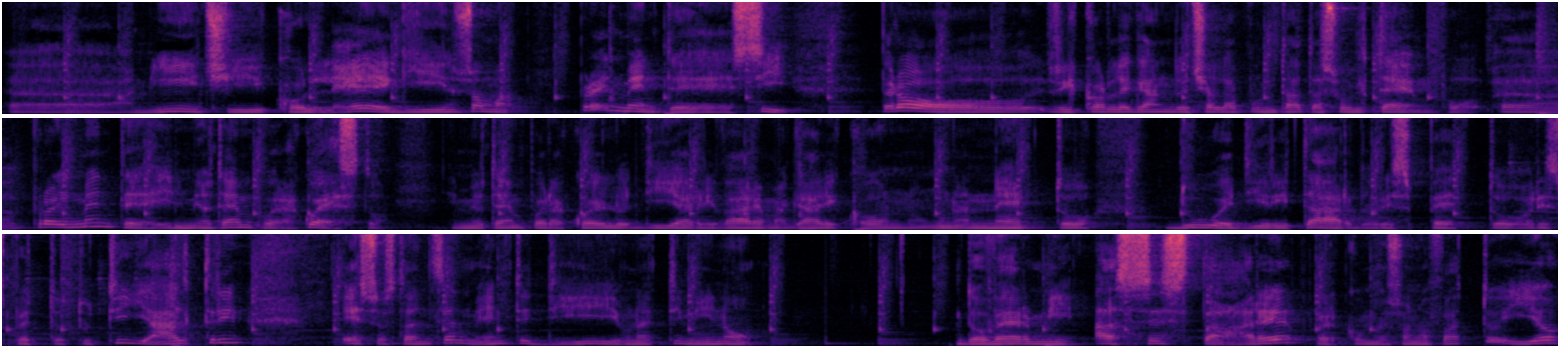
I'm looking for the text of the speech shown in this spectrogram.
eh, amici, colleghi, insomma, probabilmente sì, però ricollegandoci alla puntata sul tempo, eh, probabilmente il mio tempo era questo, il mio tempo era quello di arrivare magari con un annetto, due di ritardo rispetto, rispetto a tutti gli altri e sostanzialmente di un attimino dovermi assestare per come sono fatto io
